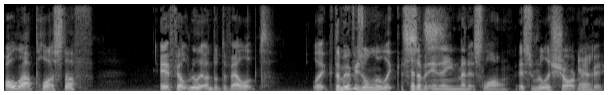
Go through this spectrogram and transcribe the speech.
all that plot stuff. It felt really underdeveloped. Like the movie's only like seventy nine minutes long. It's a really short Yeah. movie.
